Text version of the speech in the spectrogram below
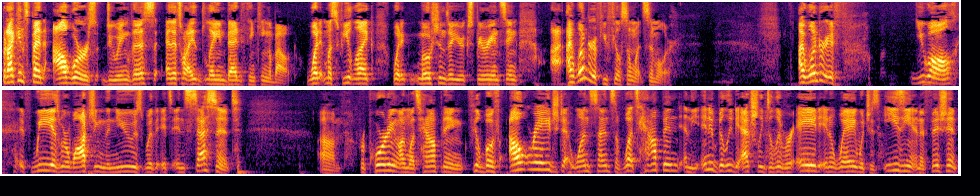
but I can spend hours doing this, and that's what I lay in bed thinking about. What it must feel like, what emotions are you experiencing. I wonder if you feel somewhat similar. I wonder if you all, if we, as we're watching the news with its incessant um, reporting on what's happening feel both outraged at one sense of what's happened and the inability to actually deliver aid in a way which is easy and efficient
